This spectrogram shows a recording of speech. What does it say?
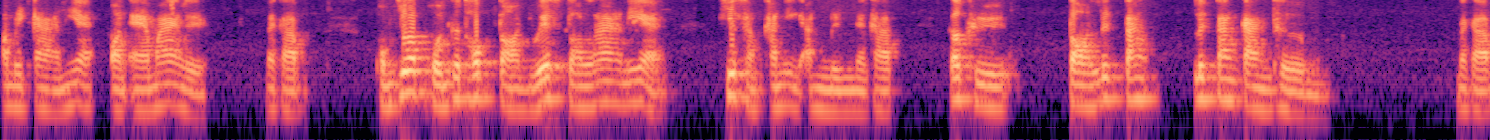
อเมริกาเนี่ยอ่อนแอมากเลยนะครับ ผมคิดว่าผลกระทบต่อ US ดอลลาร์เนี่ยที่สำคัญอีกอันหนึ่งนะครับ ก็คือตอนเลือกตั้งเลือกตั้งกลางเทอมนะครับ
